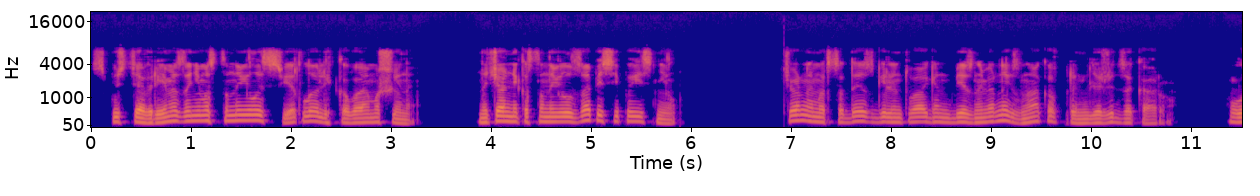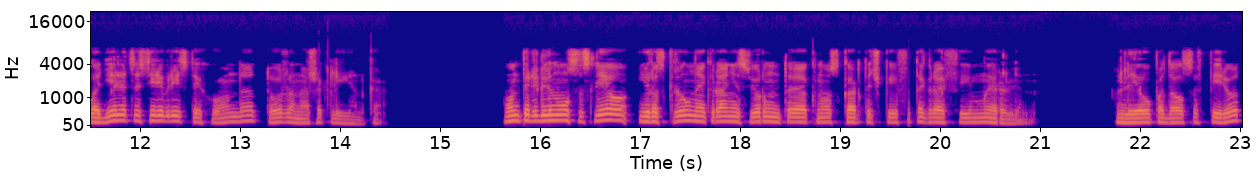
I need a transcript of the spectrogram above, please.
спустя время за ним остановилась светлая легковая машина. Начальник остановил запись и пояснил. Черный Мерседес Гелендваген без номерных знаков принадлежит Закару. Владелица серебристой Хонда тоже наша клиентка. Он переглянулся с Лео и раскрыл на экране свернутое окно с карточкой фотографии Мэрилин. Лео подался вперед,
